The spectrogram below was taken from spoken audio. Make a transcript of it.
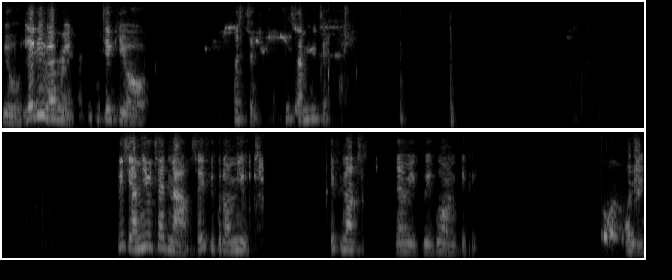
You, Lady Reverend, take your question. Please unmute it. Please, you are muted now. So if you could unmute. If not, then we, we go on quickly. Okay.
